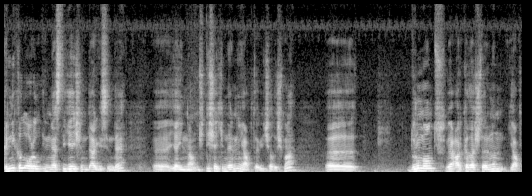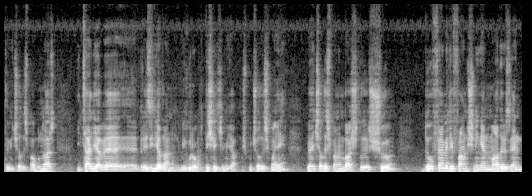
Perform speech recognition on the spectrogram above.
Clinical Oral Investigation dergisinde e, yayınlanmış diş hekimlerinin yaptığı bir çalışma. Ee, Drummond ve arkadaşlarının yaptığı bir çalışma. Bunlar İtalya ve e, Brezilya'dan bir grup diş hekimi yapmış bu çalışmayı. Ve çalışmanın başlığı şu. Do family functioning and mothers and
